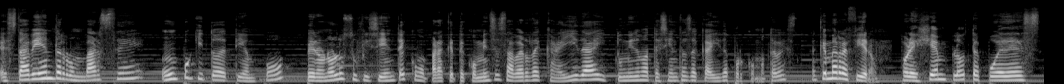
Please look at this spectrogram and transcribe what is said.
Está bien derrumbarse un poquito de tiempo, pero no lo suficiente como para que te comiences a ver decaída y tú misma te sientas decaída por cómo te ves. ¿A qué me refiero? Por ejemplo, te puedes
